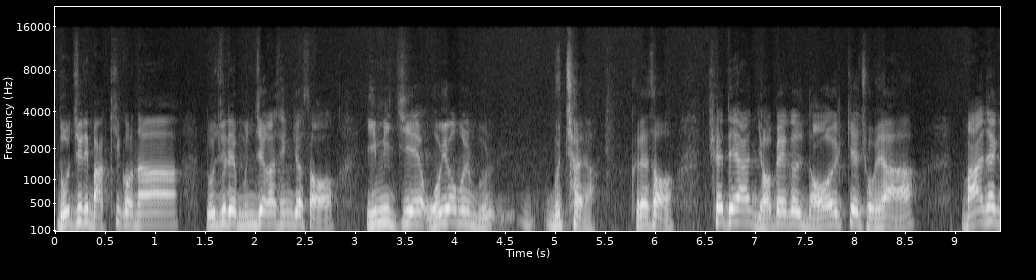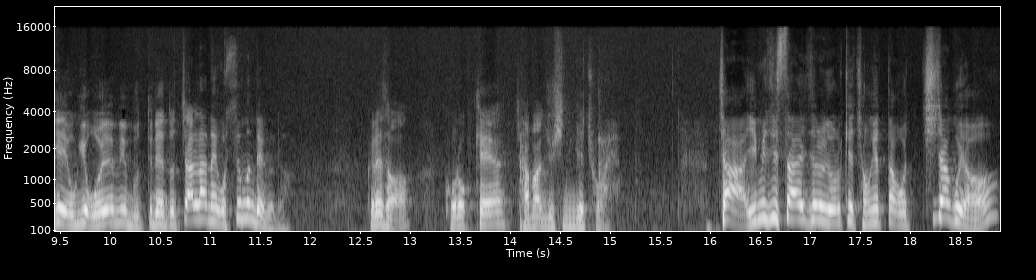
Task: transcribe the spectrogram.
노즐이 막히거나 노즐에 문제가 생겨서 이미지에 오염을 묻혀요. 그래서 최대한 여백을 넓게 줘야 만약에 여기 오염이 묻더라도 잘라내고 쓰면 되거든. 그래서 그렇게 잡아주시는 게 좋아요. 자, 이미지 사이즈를 이렇게 정했다고 치자고요.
